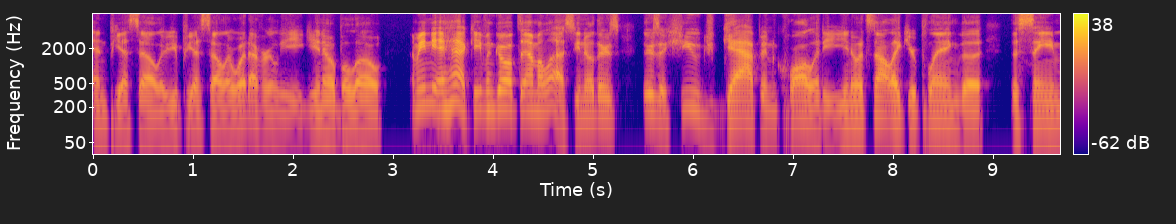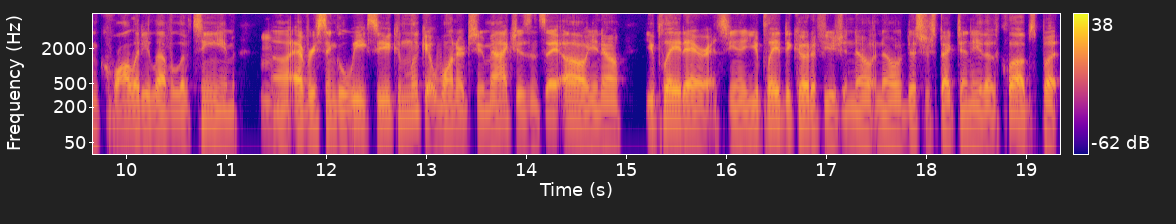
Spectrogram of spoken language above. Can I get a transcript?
NPSL or UPSL or whatever league, you know, below. I mean, yeah, heck, even go up to MLS. You know, there's there's a huge gap in quality. You know, it's not like you're playing the the same quality level of team mm-hmm. uh, every single week. So you can look at one or two matches and say, oh, you know, you played Aris, you know, you played Dakota Fusion. No, no disrespect to any of those clubs, but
